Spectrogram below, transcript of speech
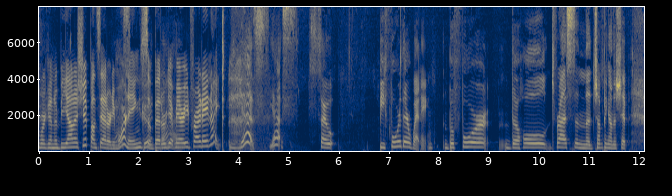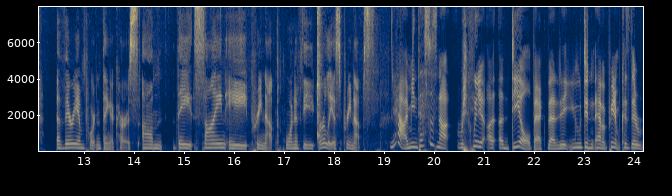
We're going to be on a ship on Saturday morning, so better get married Friday night. Yes, yes. So before their wedding, before the whole dress and the jumping on the ship, a very important thing occurs. Um, they sign a prenup, one of the earliest prenups. Yeah, I mean, this was not really a, a deal back then. You didn't have a prenup because there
